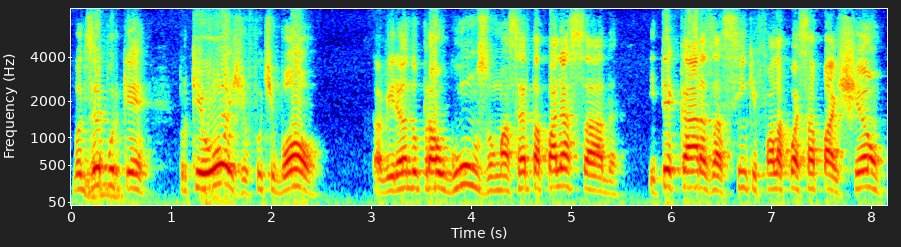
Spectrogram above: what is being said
Vou dizer por quê? Porque hoje o futebol está virando para alguns uma certa palhaçada. E ter caras assim que fala com essa paixão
